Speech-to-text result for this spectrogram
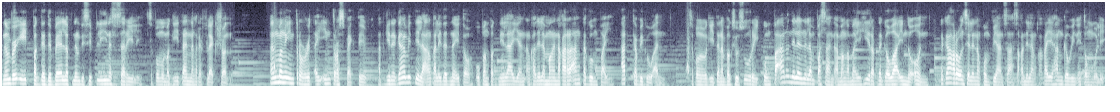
Number 8, pagde-develop ng disiplina sa sarili sa pamamagitan ng reflection. Ang mga introvert ay introspective at ginagamit nila ang kalidad na ito upang pagnilayan ang kanilang mga nakaraang tagumpay at kabiguan. Sa pamamagitan ng pagsusuri kung paano nila nalampasan ang mga mahihirap na gawain noon, nagkakaroon sila ng kumpiyansa sa kanilang kakayahang gawin itong muli.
